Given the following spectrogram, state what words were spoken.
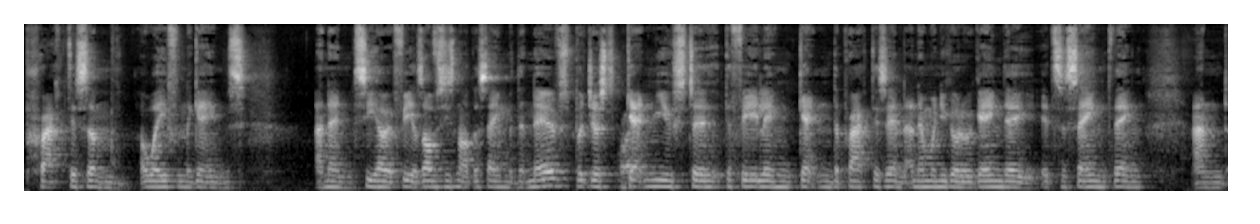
practice them away from the games and then see how it feels. Obviously, it's not the same with the nerves, but just Right. getting used to the feeling, getting the practice in, and then when you go to a game day, it's the same thing. And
